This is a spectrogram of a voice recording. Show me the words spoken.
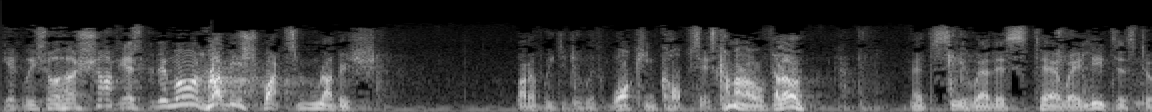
Yet we saw her shot yesterday morning. Rubbish, Watson, rubbish. What have we to do with walking corpses? Come on, old fellow. Let's see where this stairway leads us to.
